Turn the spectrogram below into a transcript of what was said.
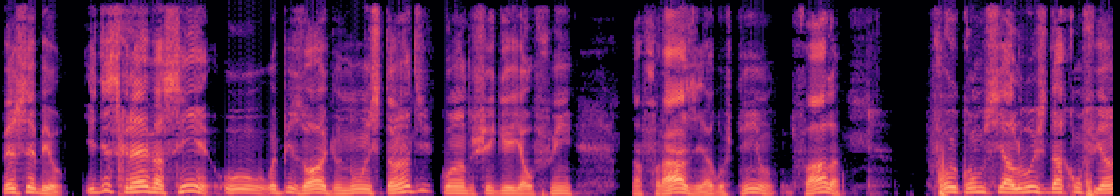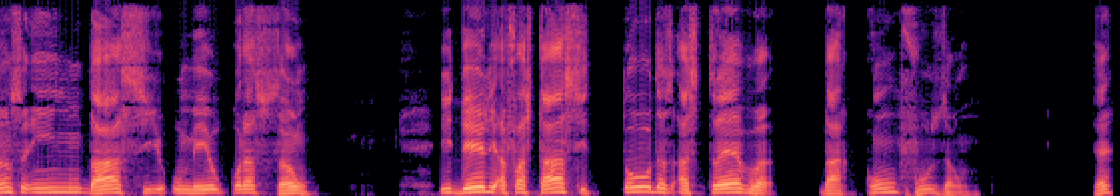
percebeu e descreve assim o episódio num instante, quando cheguei ao fim da frase, Agostinho fala, foi como se a luz da confiança inundasse o meu coração e dele afastasse todas as trevas da confusão. É?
